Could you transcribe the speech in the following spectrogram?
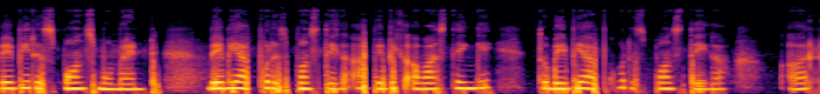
बेबी रिस्पॉन्स मोमेंट बेबी आपको रिस्पॉन्स देगा। आप बेबी का आवाज़ देंगे तो बेबी आपको रिस्पॉन्स देगा और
